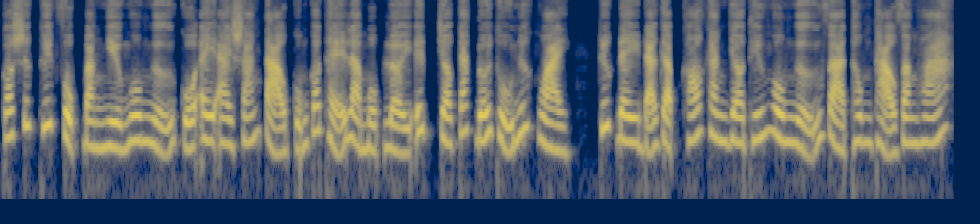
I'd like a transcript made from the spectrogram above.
có sức thuyết phục bằng nhiều ngôn ngữ của AI sáng tạo cũng có thể là một lợi ích cho các đối thủ nước ngoài, trước đây đã gặp khó khăn do thiếu ngôn ngữ và thông thạo văn hóa.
